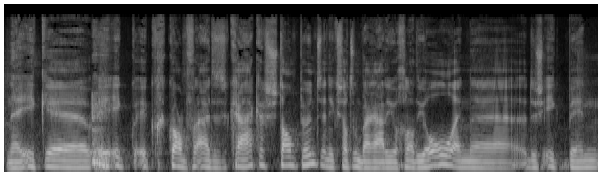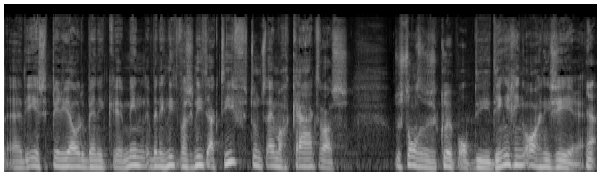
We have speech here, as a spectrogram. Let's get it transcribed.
Nee, ik, ik, ik kwam vanuit het krakersstandpunt. En ik zat toen bij Radio Gladiol. En, dus ik ben, de eerste periode ben ik, min, ben ik niet, was ik niet actief. Toen het eenmaal gekraakt was, toen stond er dus een club op die dingen ging organiseren. Ja.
